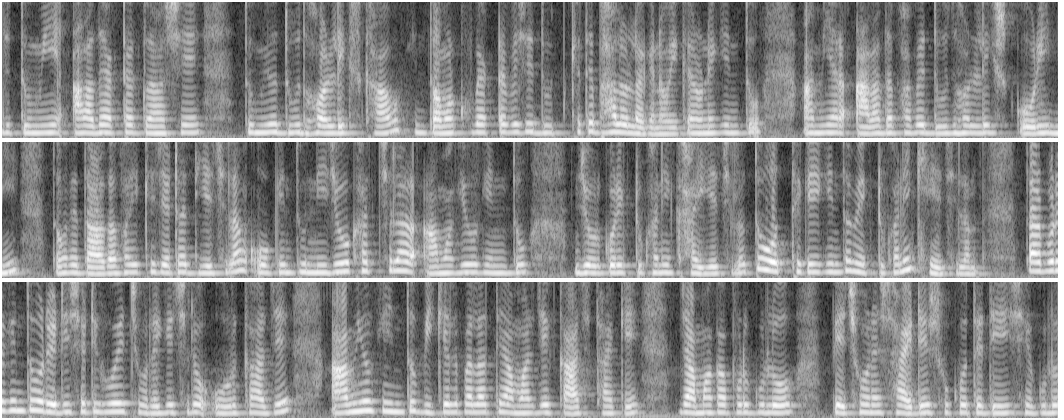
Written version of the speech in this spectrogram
যে তুমি আলাদা একটা গ্লাসে তুমিও দুধ হরলিক্স খাও, কিন্তু আমার খুব একটা বেশি দুধ খেতে ভালো লাগে না। ওই কারণে কিন্তু আমি আর আলাদাভাবে দুধ হরলিক্স করিনি। তোমাদের দাদাভাইকে যেটা দিয়েছিলাম, ও কিন্তু নিজেও খাচ্ছিল আর আমাকেও কিন্তু জোর করে একটুখানি খাইয়েছিল। তো ওর থেকেই কিন্তু আমি একটুখানি খেয়েছিলাম। তারপরে কিন্তু ও রেডি সেডি হয়ে চলে গেছিল ওর কাজে। আমিও কিন্তু বিকেলবেলাতে আমার যে কাজ থাকে জামা কাপড়গুলো পেছনে সাইডে শুকোতে দিই, সেগুলো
